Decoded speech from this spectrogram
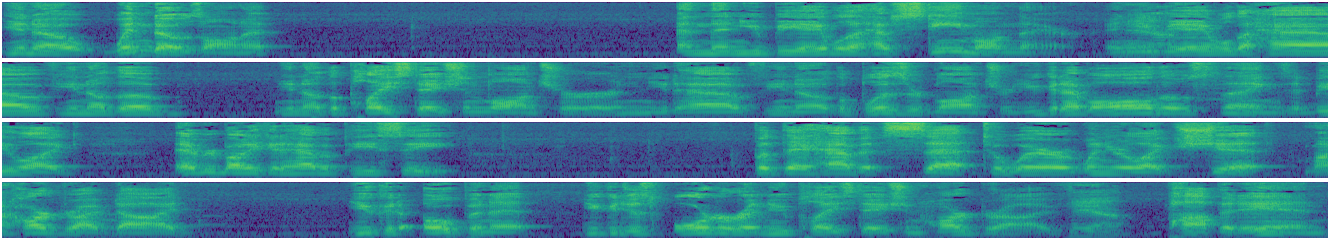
you know, Windows on it, and then you'd be able to have Steam on there, and Yeah. you'd be able to have, you know, the, you know, the PlayStation launcher, and you'd have, you know, the Blizzard launcher. You could have all those things. It'd be like everybody could have a PC, but they have it set to where when you're like, shit, my hard drive died, you could open it. You could just order a new PlayStation hard drive yeah, pop it in,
